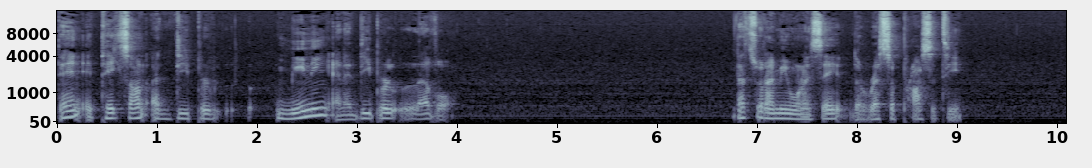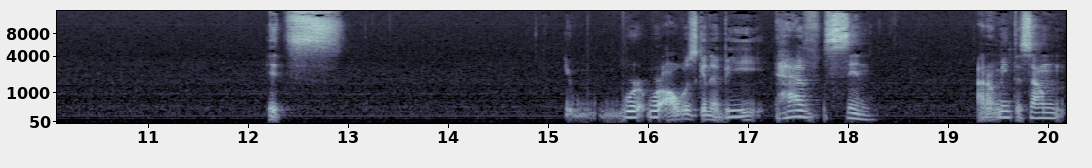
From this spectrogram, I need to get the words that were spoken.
Then it takes on a deeper meaning and a deeper level. That's what I mean when I say the reciprocity. It's we're we're always gonna be have sin. I don't mean to sound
